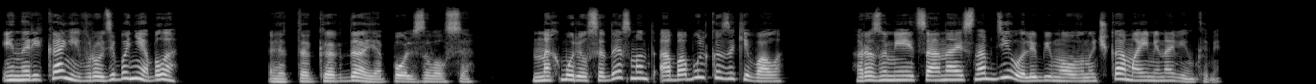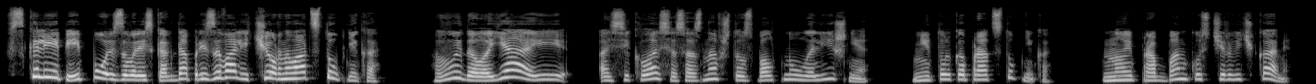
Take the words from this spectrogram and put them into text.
и нареканий вроде бы не было». «Это когда я пользовался?» Нахмурился Десмонд, а бабулька закивала. Разумеется, она и снабдила любимого внучка моими новинками. «В склепе и пользовались, когда призывали черного отступника!» Выдала я и осеклась, осознав, что сболтнула лишнее, не только про отступника, но и про банку с червячками.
